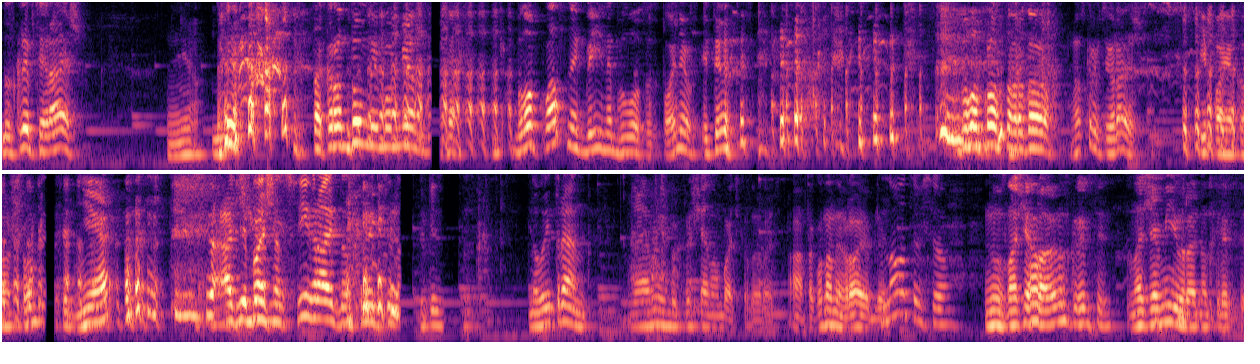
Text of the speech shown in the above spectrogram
На скрипці граєш? Ні. Так рандомний момент. Було б класно, якби її не було тут, поняв? І ти. Було просто вродово. На скрипці граєш? Типа, я кажу, що, блядь? Ні. А Єба, зараз всі грають на скрипці. нахуй, піздець. Новий тренд. Я міг би хрещеного батька заграти. А, так вона не грає, блядь. Ну, от і все. Ну, значить я граю на скрипці. Значить я вмію грати на скрипці.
